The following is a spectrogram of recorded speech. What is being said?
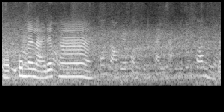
ขอบคุณหลายๆเด้อค่ะ ต้นเราเป็นของคุณไทยนะต้นหนึ่งจะ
